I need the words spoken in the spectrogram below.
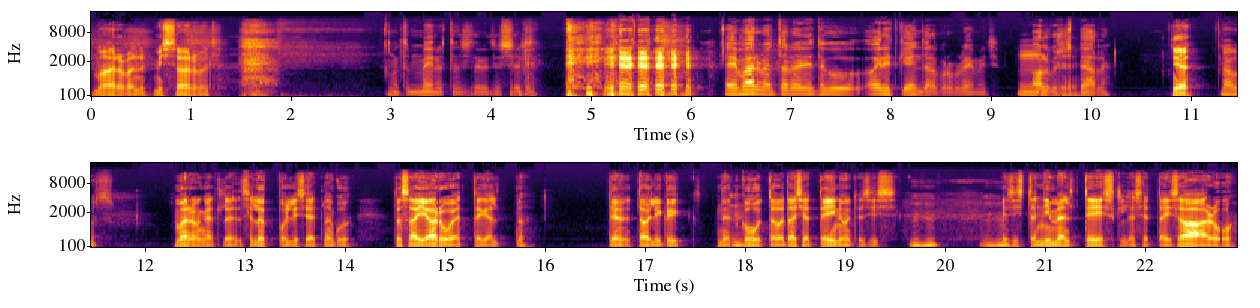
Ma arvan, mis sa arvad? oota, ma meenutan seda, kuidas see oli. ei, ma arvan, et tal olid nagu, olidki endal probleemid mm. algusest Jah. peale. jah, aus. ma arvan ka, et see lõpp oli see, et nagu ta sai aru, et tegelikult noh, ta oli kõik need Mhm. kohutavad asjad teinud ja siis Mm -hmm. Mm ja -hmm. siis ta nimelt teeskles, et ta ei saa aru,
